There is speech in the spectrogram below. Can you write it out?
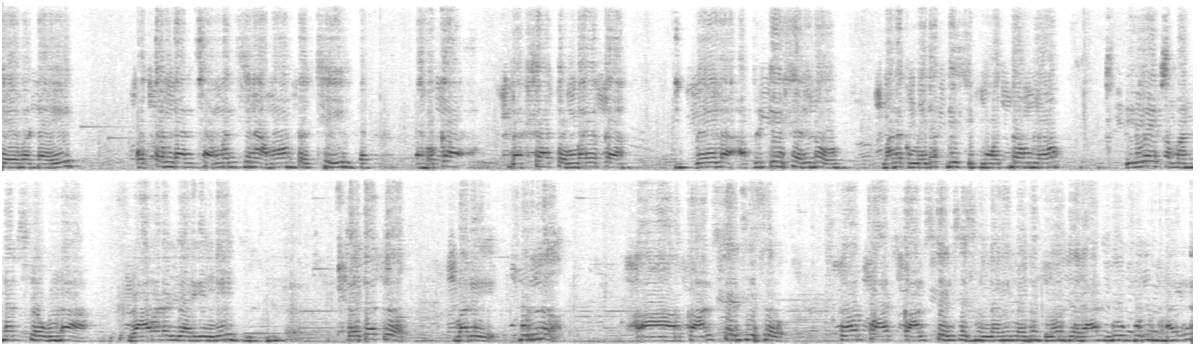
చేయబడ్డాయి. మొత్తం దానికి సంబంధించిన అమౌంట్ వచ్చి ఒక లక్ష తొంభై ఒక్క వేల అప్లికేషన్లు మనకు మెదక్ డిస్టిక్ మొత్తంలో ఇరవై ఒక్క మండల్స్లో కూడా రావడం జరిగింది. మెదక్ మరి full constituencies four part constituencies ఉన్నాయి మెదక్లో టూ ఫుల్ పైన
